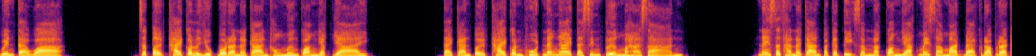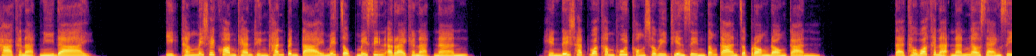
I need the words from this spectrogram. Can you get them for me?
เว้นแต่ว่า จะเปิดค่ายกลยุทธ์โบราณการของเมืองกวางยักษ์ย้าย แต่การเปิดค่ายกลพูดน่าง่ายแต่สิ้นเปลืองมหาศาล ในสถานการณ์ปกติสำนักกวางยักษ์ไม่สามารถแบกรับราคาขนาดนี้ได้ อีกทั้งไม่ใช่ความแค้นถึงขั้นเป็นตายไม่จบไม่สิ้นอะไรขนาดนั้น เห็นได้ชัดว่าคำพูดของชวีเทียนซินต้องการจะปรองดองกัน แต่ทว่าขณะนั้นเงาแสงสี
